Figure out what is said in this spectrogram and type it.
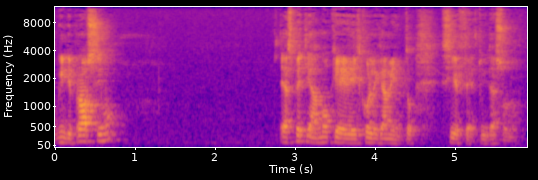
quindi prossimo, e aspettiamo che il collegamento si effettui da solo.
